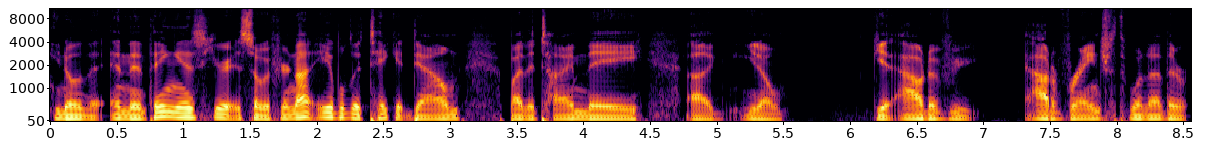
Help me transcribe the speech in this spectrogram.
You know, the, and the thing is here is so if you're not able to take it down by the time they, uh, you know, get out of out of range with whatever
